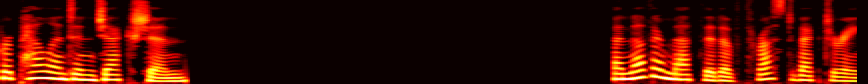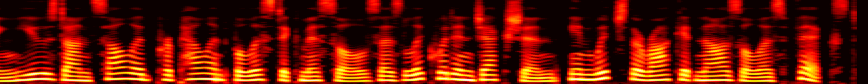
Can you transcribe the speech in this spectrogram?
Propellant injection Another method of thrust vectoring used on solid propellant ballistic missiles is liquid injection, in which the rocket nozzle is fixed,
